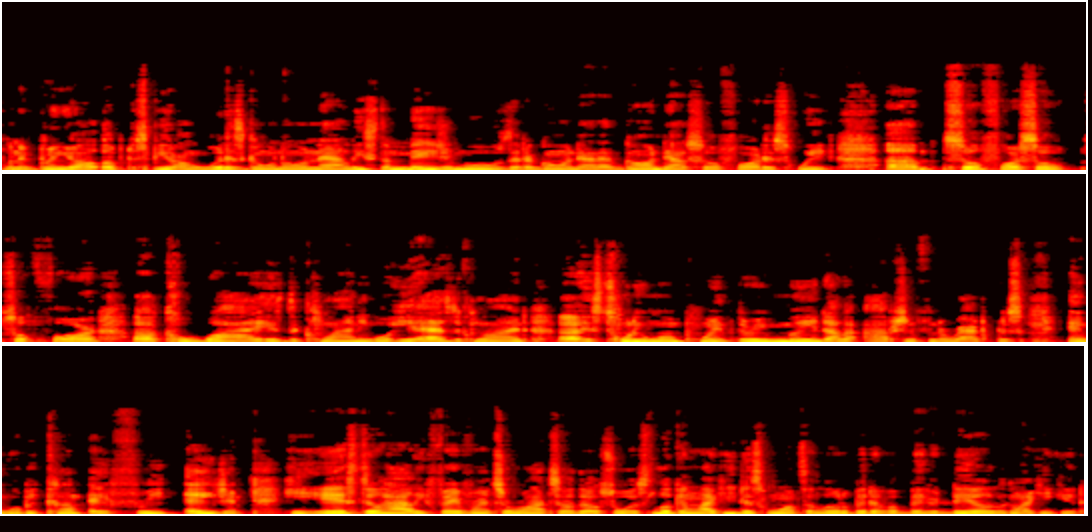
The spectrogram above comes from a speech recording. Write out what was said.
I'm going to bring y'all up to speed on what is going on now. At least the major moves that are going down have gone down so far this week. Um, so far, so so far, uh, Kawhi is declining, or he has declined uh, his 21.3 million dollar option from the Raptors, and will become a free agent. He is still highly favoring Toronto, though, so it's looking like he just wants a little bit of a bigger deal, looking like he could,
